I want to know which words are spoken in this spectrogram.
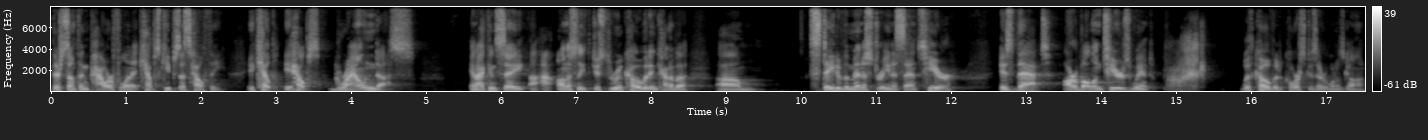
There's something powerful in it, helps keeps us healthy. It, help, it helps ground us. And I can say, I, honestly, just through COVID and kind of a um, state of the ministry, in a sense, here, is that our volunteers went with COVID, of course, because everyone was gone.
